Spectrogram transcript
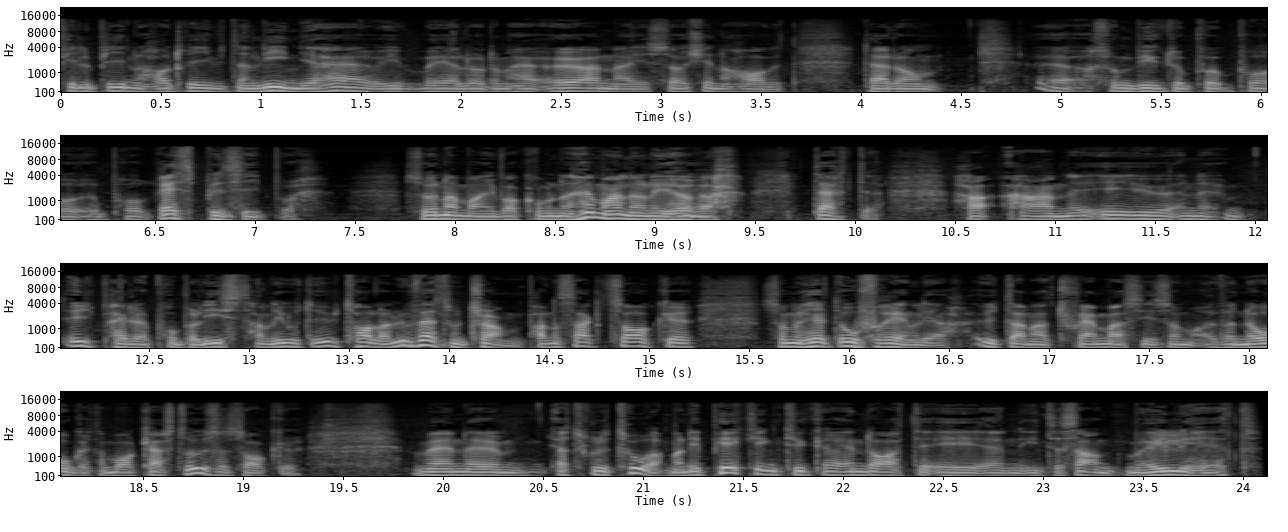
Filippinerna har drivit en linje här vad gäller de här öarna i Sörkinahavet där de, som byggde på, på, på rättsprinciper så undrar man ju vad kommer den här mannen att göra? Mm. Han är ju en utpräglad populist. Han har gjort uttalanden ungefär som Trump. Han har sagt saker som är helt oförenliga utan att skämmas liksom över något. Han bara kastar ut sig saker. Men eh, jag skulle tro att man i Peking tycker ändå att det är en intressant möjlighet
